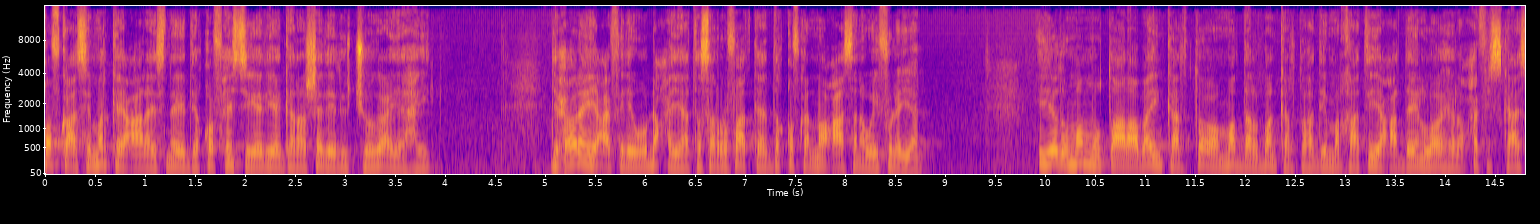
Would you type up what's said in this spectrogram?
qofkaasi markay caraysnayd dee qof xisigeeda iyo garashadeedu jooga ay ahayd dee xoolahii cafiday wuu dhacayaa tasarufaadka qofka noocaasana way fulayaan iyadu ma mutaalabayn karto oo ma dalban karto haddii markhaati iyo caddayn loo helo cafiskaas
